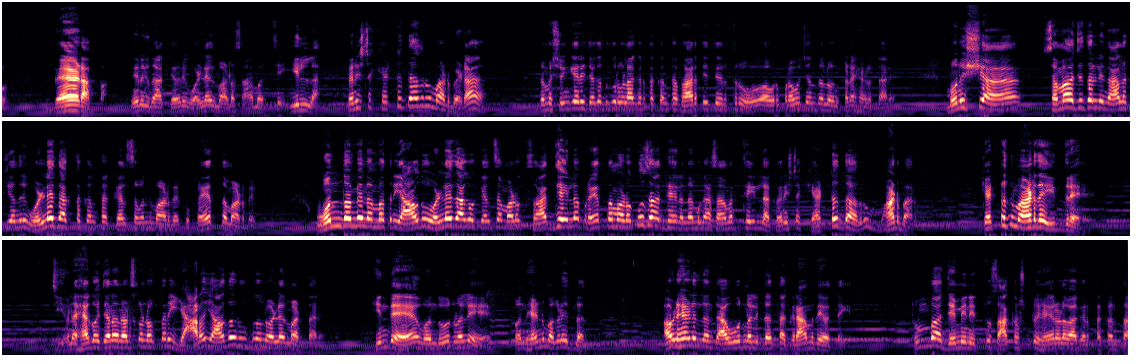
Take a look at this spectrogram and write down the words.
ಬೇಡಪ್ಪ, ನಿನಗೆ ನಾಲ್ಕು ಜನರಿಗೆ ಒಳ್ಳೇದು ಮಾಡೋ ಸಾಮರ್ಥ್ಯ ಇಲ್ಲ. ಕನಿಷ್ಠ ಕೆಟ್ಟದ್ದಾದರೂ ಮಾಡಬೇಡ. ನಮ್ಮ ಶೃಂಗೇರಿ ಜಗದ್ಗುರುಗಳಾಗಿರ್ತಕ್ಕಂಥ ಭಾರತೀ ತೀರ್ಥರು ಅವರು ಪ್ರವಚನದಲ್ಲಿ ಒಂದು ಕಡೆ ಹೇಳ್ತಾರೆ, ಮನುಷ್ಯ ಸಮಾಜದಲ್ಲಿ ನಾಲ್ಕು ಜನರಿಗೆ ಒಳ್ಳೇದಾಗ್ತಕ್ಕಂಥ ಕೆಲಸವನ್ನು ಮಾಡಬೇಕು, ಪ್ರಯತ್ನ ಮಾಡಬೇಕು. ಒಂದೊಮ್ಮೆ ನಮ್ಮ ಹತ್ರ ಯಾವುದೂ ಒಳ್ಳೇದಾಗೋ ಕೆಲಸ ಮಾಡೋಕೆ ಸಾಧ್ಯ ಇಲ್ಲ, ಪ್ರಯತ್ನ ಮಾಡೋಕ್ಕೂ ಸಾಧ್ಯ ಇಲ್ಲ. ನಮ್ಗೆ ಆ ಸಾಮರ್ಥ್ಯ ಇಲ್ಲ. ಕನಿಷ್ಠ ಕೆಟ್ಟದ್ದಾದರೂ ಮಾಡಬಾರ್ದು. ಕೆಟ್ಟದ್ದು ಮಾಡದೇ ಇದ್ರೆ ಜೀವನ ಹೇಗೋ ಜನ ನಡ್ಸ್ಕೊಂಡು ಹೋಗ್ತಾರೆ. ಯಾರೋ ಯಾವುದೋ ರೂಪದಲ್ಲಿ ಒಳ್ಳೇದು ಮಾಡ್ತಾರೆ. ಹಿಂದೆ ಒಂದು ಊರಿನಲ್ಲಿ ಒಂದು ಹೆಣ್ಣು ಮಗಳಿದ್ಲಂತೆ. ಅವಳು ಹೇಳಿದ್ಲಂತೆ, ಆ ಊರಿನಲ್ಲಿದ್ದಂಥ ಗ್ರಾಮ ದೇವತೆಗೆ. ತುಂಬ ಜಮೀನಿತ್ತು, ಸಾಕಷ್ಟು ಹೇರಳವಾಗಿರ್ತಕ್ಕಂಥ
